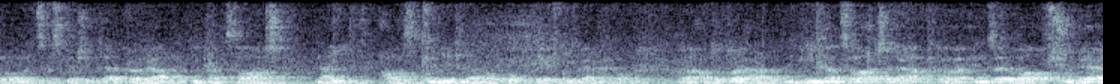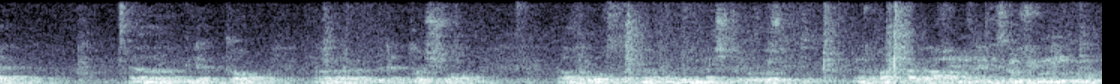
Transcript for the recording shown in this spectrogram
bylo velice složité pro realitní kancelář najít alespoň jednoho koupěchtivého. A toto realitní kancelář inzerovala všude, eh, kde to, eh, kde to šlo. Ale ostatně o tom budeme ještě hovořit. Eh, pan Karva. technickou připomínku.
